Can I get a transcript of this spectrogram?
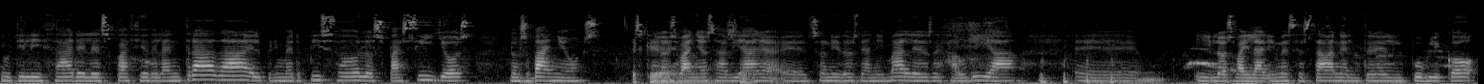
utilizar el espacio de la entrada, el primer piso, los pasillos, los baños. Es que- en los baños sí. había eh, sonidos de animales, de jauría, eh, y los bailarines estaban entre el público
